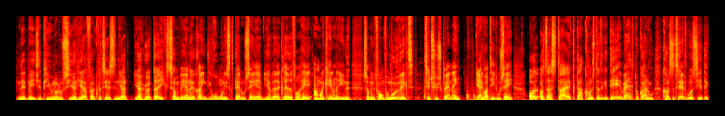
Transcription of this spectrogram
netmediet Pivo, når du siger her for et kvarter siden, jeg, jeg hørte dig ikke som værende rent ironisk, da du sagde, at vi har været glade for at have amerikanerne inde som en form for modvægt til Tyskland. Ikke? Ja. Det var det, du sagde. Og, og der, der, der konstaterer, det, hvad er det, du gør nu? Konstaterer du og siger, at det,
